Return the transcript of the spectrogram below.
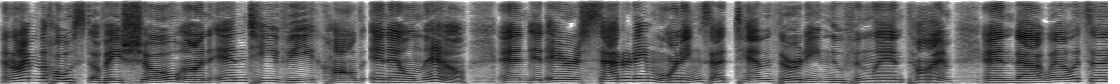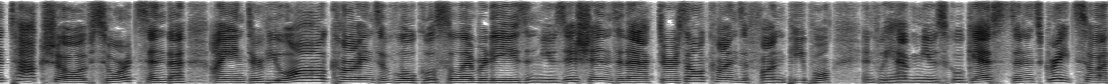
and I'm the host of a show on NTV called NL Now, and it airs Saturday mornings at 10:30 Newfoundland time. And uh, well, it's a talk show of sorts, and uh, I interview all kinds of local celebrities and musicians and actors, all kinds of fun people, and we have musical guests, and it's great. So uh,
